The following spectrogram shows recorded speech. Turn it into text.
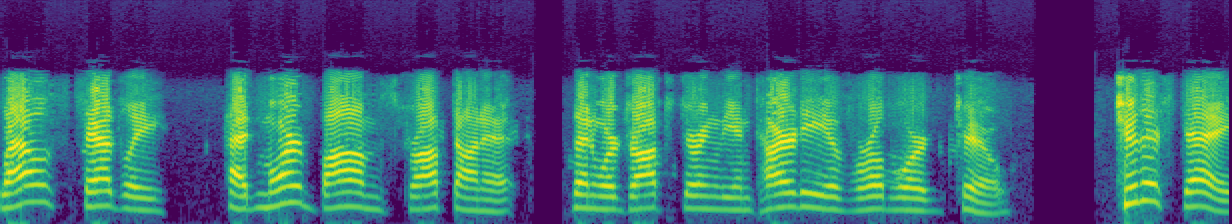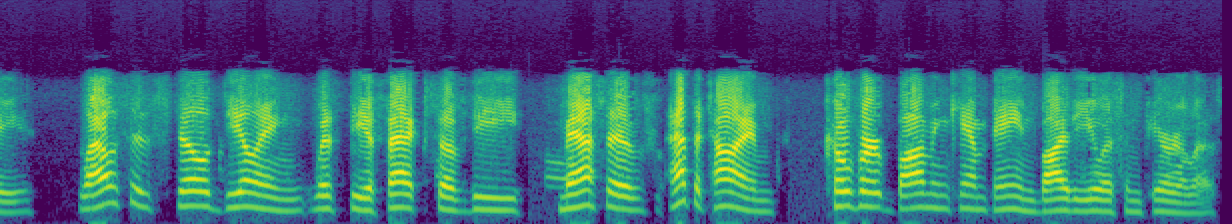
Laos sadly had more bombs dropped on it than were dropped during the entirety of World War II. To this day, Laos is still dealing with the effects of the massive, at the time, covert bombing campaign by the U.S. imperialists.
